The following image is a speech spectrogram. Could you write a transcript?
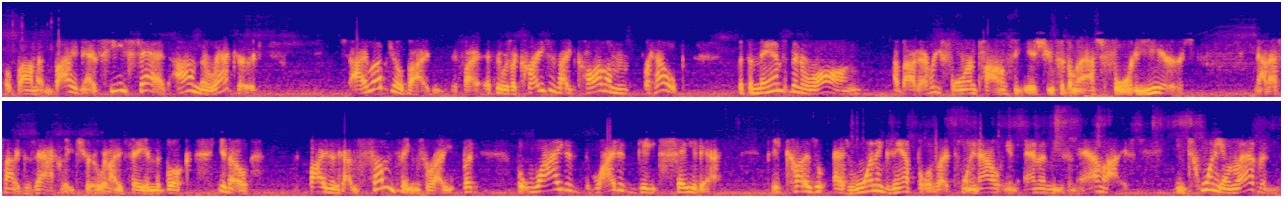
Obama and Biden, as he said on the record, I love Joe Biden. If I if there was a crisis, I'd call him for help. But the man's been wrong about every foreign policy issue for the last 40 years. Now, that's not exactly true. And I say in the book, you know, Biden's gotten some things right, but but why did why did Gates say that? Because, as one example, as I point out in Enemies and Allies, in 2011,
